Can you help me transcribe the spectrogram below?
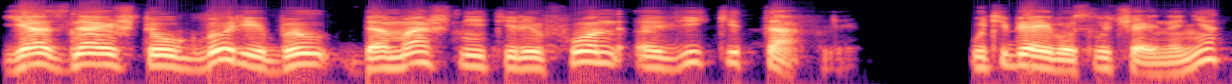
Я знаю, что у Глории был домашний телефон Вики Тафли. У тебя его случайно нет?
